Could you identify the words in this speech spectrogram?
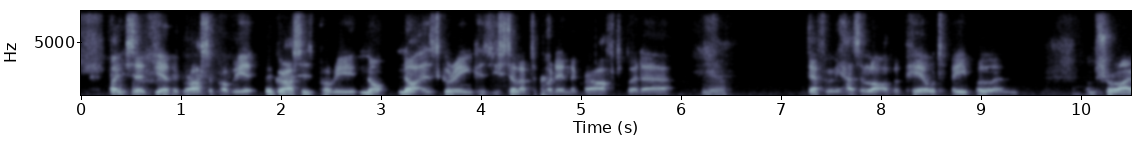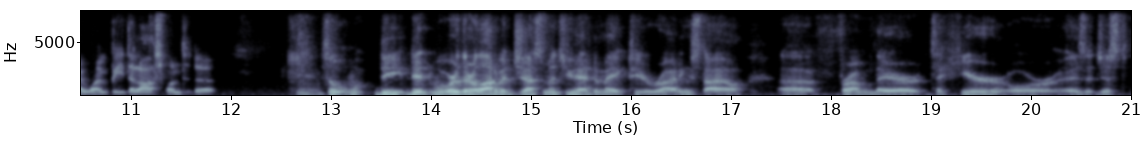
like you said yeah the grass are probably the grass is probably not not as green because you still have to put in the graft but uh Yeah. Definitely has a lot of appeal to people and i'm sure i won't be the last one to do it Mm. So, do you, did were there a lot of adjustments you had to make to your riding style uh, from there to here, or is it just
